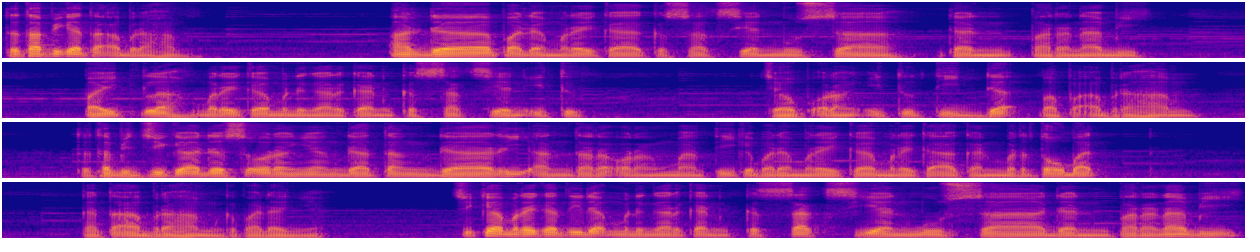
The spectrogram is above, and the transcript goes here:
Tetapi kata Abraham, ada pada mereka kesaksian Musa dan para nabi. Baiklah mereka mendengarkan kesaksian itu. Jawab orang itu, "Tidak, Bapak Abraham. Tetapi jika ada seorang yang datang dari antara orang mati kepada mereka, mereka akan bertobat." Kata Abraham kepadanya, "Jika mereka tidak mendengarkan kesaksian Musa dan para nabi,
